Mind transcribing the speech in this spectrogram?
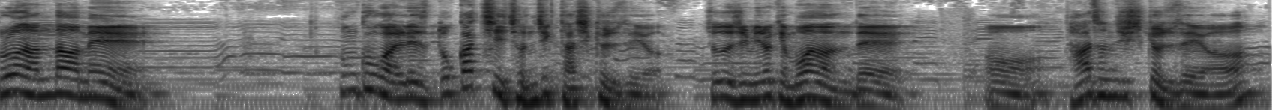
그러고 난 다음에 훈코 관리해서 똑같이 전직 다 시켜주세요. 저도 지금 이렇게 모아놨는데 어 다 전직 시켜주세요.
